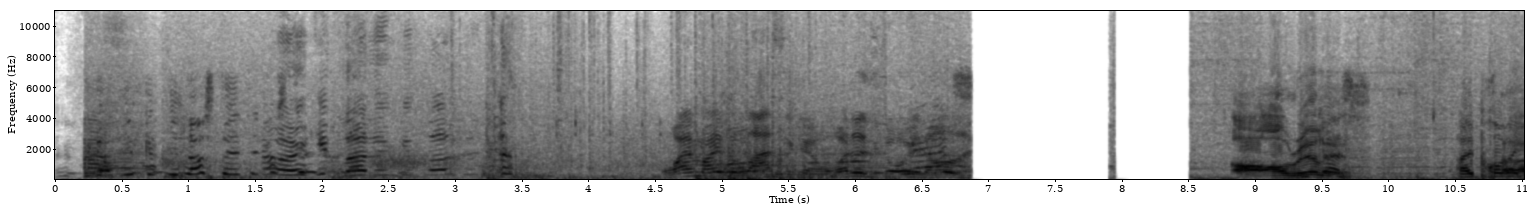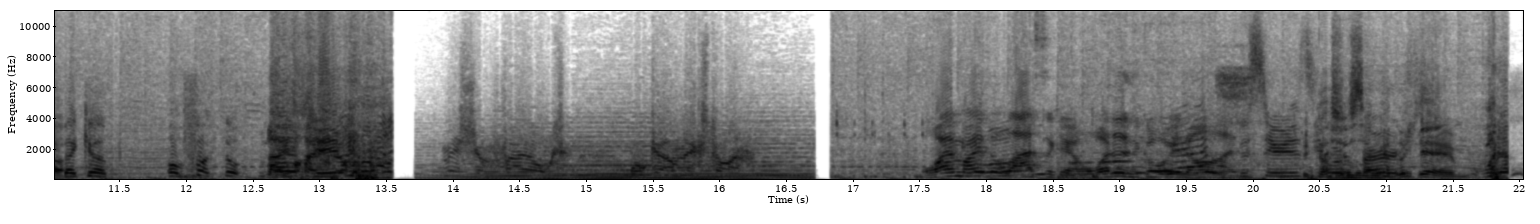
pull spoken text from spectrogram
He lost it! He lost it! keep loading, keep loading. Why am I the last again? What is going on? Oh, oh really? Lucas, I provide Ah. backup. Oh fuck no! Mission failed. We'll get them next time. Why am I the last again? What is going on? Seriously, Because you started the game.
